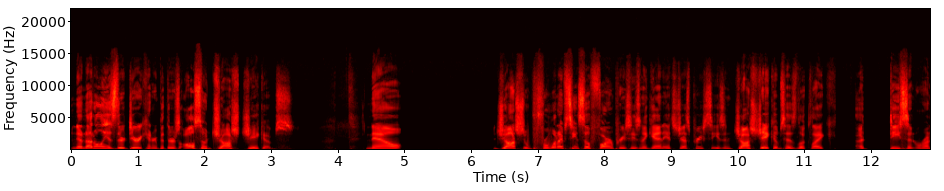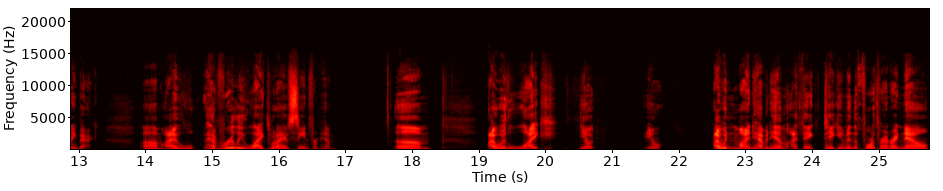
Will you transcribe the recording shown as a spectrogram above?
now, not only is there Derrick Henry, but there's also Josh Jacobs. Now, Josh, from what I've seen so far in preseason, again, it's just preseason. Josh Jacobs has looked like a decent running back. Um, I l- have really liked what I have seen from him. Um, I would like, you know, you know, I wouldn't mind having him. I think taking him in the fourth round right now.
